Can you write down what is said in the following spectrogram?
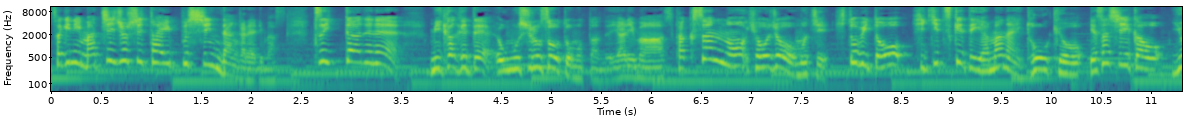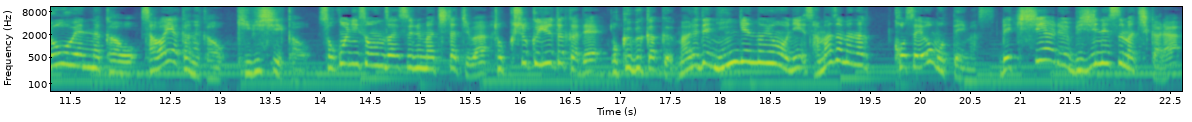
先に町女子タイプ診断からやります。ツイッターでね、見かけて面白そうと思ったんでやります。たくさんの表情を持ち、人々を引きつけてやまない東京。優しい顔、妖艶な顔、爽やかな顔、厳しい顔。そこに存在する町たちは特色豊かで奥深く、まるで人間のように様々な個性を持っています。歴史あるビジネス町から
